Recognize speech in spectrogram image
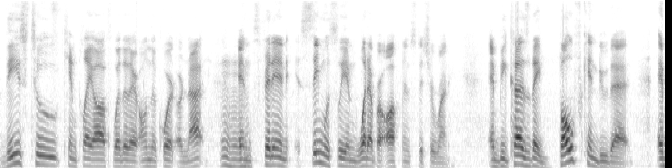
these two can play off whether they're on the court or not, Mm-hmm. and fit in seamlessly in whatever offense that you're running. And because they both can do that, it,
